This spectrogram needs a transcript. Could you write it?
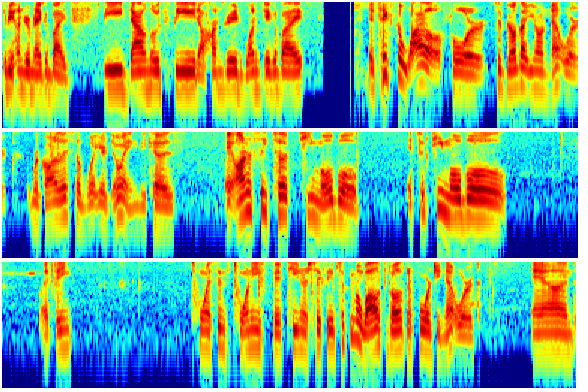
300 megabytes speed, download speed, 100, 1 gigabyte? it takes a while for to build out your own network regardless of what you're doing because it honestly took T-Mobile it took T-Mobile I think tw- since 2015 or 16 it took them a while to build out their 4G network and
